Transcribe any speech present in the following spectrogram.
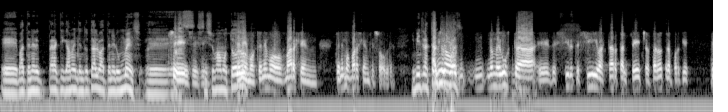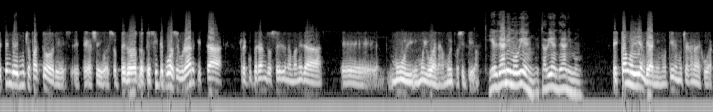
eh, va a tener prácticamente en total, va a tener un mes. Eh, sí, sí, sí. Si sumamos todo. Tenemos, tenemos margen, tenemos margen de sobra. Y mientras tanto. A mí no, pues... no me gusta eh, decirte sí, va a estar tal fecha o tal otra, porque depende de muchos factores, este gallego, eso. Pero lo que sí te puedo asegurar que está recuperándose de una manera eh, muy, muy buena, muy positiva. Y el de ánimo bien, está bien de ánimo. Está muy bien de ánimo, tiene muchas ganas de jugar.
